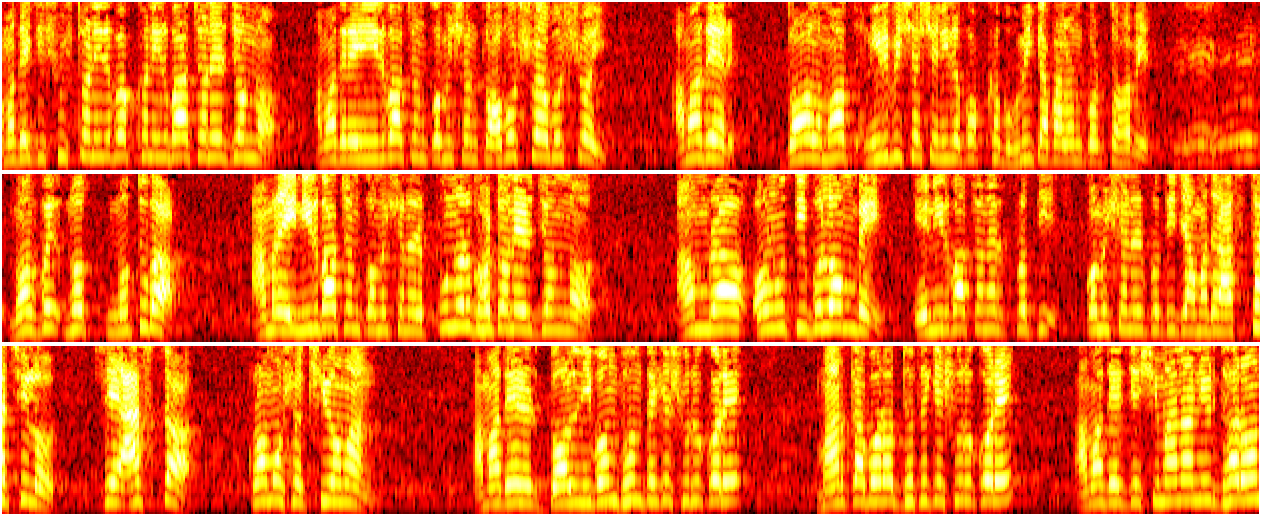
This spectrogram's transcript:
আমাদের একটি সুষ্ঠু নিরপেক্ষ নির্বাচনের জন্য আমাদের এই নির্বাচন কমিশনকে অবশ্যই অবশ্যই আমাদের দল, মত নির্বিশেষে নিরপেক্ষ ভূমিকা পালন করতে হবে। নতুবা আমরা এই নির্বাচন কমিশনের পুনর্গঠনের জন্য আমরা অনতি বিলম্বে এই নির্বাচনের প্রতি, কমিশনের প্রতি যে আমাদের আস্থা ছিল, সে আস্থা ক্রমশ ক্ষীয়মান। আমাদের দল নিবন্ধন থেকে শুরু করে, মার্কা বরাদ্দ থেকে শুরু করে, আমাদের যে সীমানা নির্ধারণ,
